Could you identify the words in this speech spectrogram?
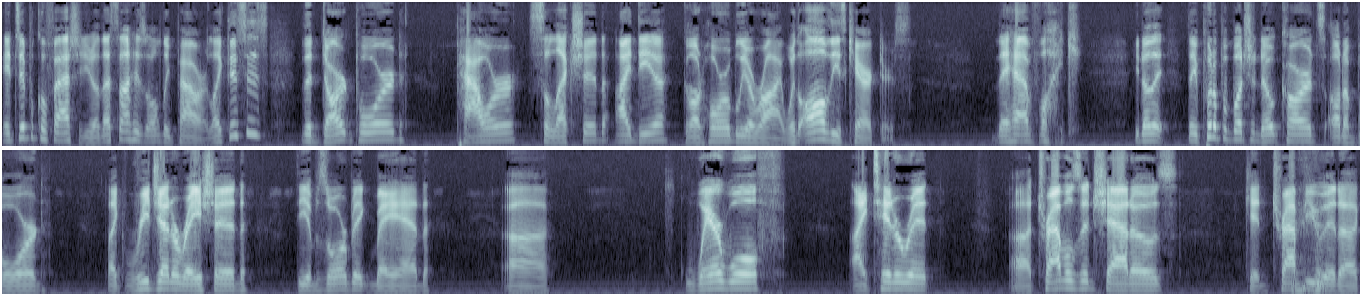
in typical fashion, you know, that's not his only power. Like this is the dartboard power selection idea gone horribly awry with all these characters. They have like, you know, they they put up a bunch of note cards on a board, like regeneration, the absorbing man, uh, werewolf, itinerant, uh, travels in shadows, can trap you in a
